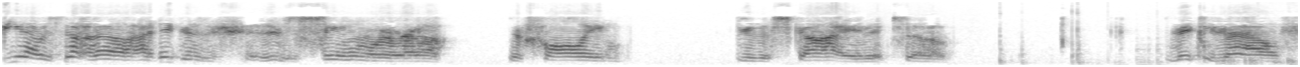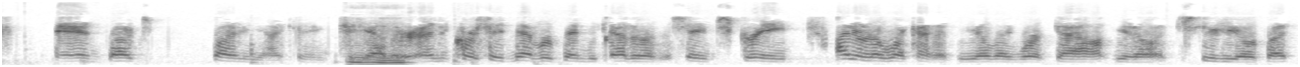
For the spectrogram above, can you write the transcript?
Yeah, it was, uh, I think there's, a, there's a scene where uh, they're falling through the sky, and it's uh, Mickey Mouse and Bugs Bunny, I think, together. Mm-hmm. And of course, they'd never been together on the same screen. I don't know what kind of deal they worked out, you know, at the studio, but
